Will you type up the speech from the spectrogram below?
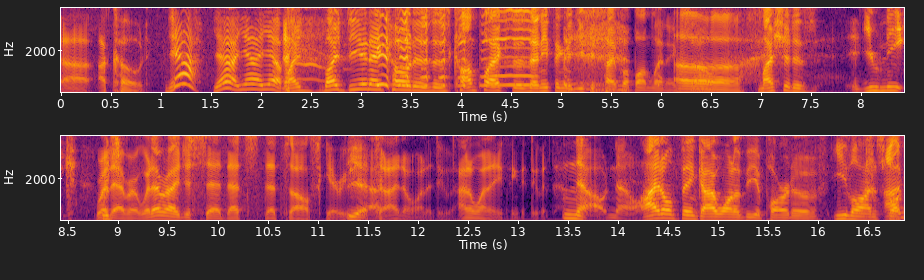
uh, a code. Yeah, yeah, yeah, yeah. My my DNA code is as complex as anything that you can type up on Linux. So my shit is unique. which- Whatever, whatever I just said, that's that's all scary. Yeah. shit, so I don't want to do. it. I don't want anything to do with that. no, no. I don't think I want to be a part of Elon's fucking I'm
